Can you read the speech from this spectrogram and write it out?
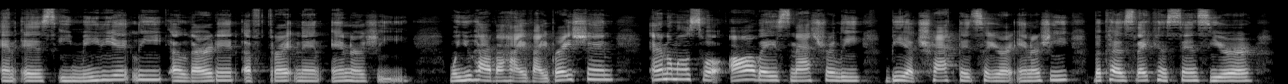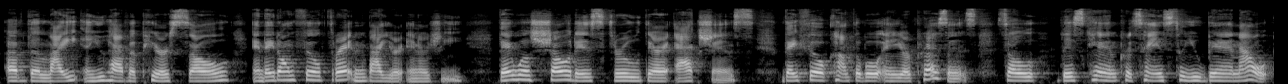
and is immediately alerted of threatening energy. When you have a high vibration, animals will always naturally be attracted to your energy because they can sense you're of the light and you have a pure soul and they don't feel threatened by your energy. They will show this through their actions. They feel comfortable in your presence. So this can pertains to you being out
